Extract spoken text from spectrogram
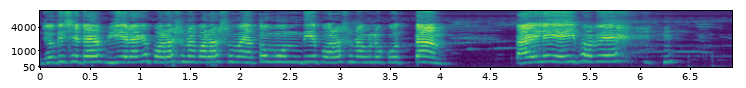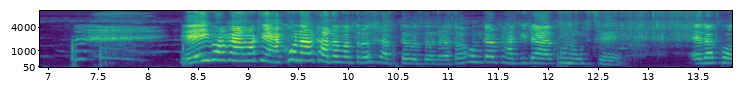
যদি সেটা বিয়ের আগে পড়াশোনা করার সময় এত মন দিয়ে পড়াশোনাগুলো করতাম, তাইলে এইভাবে এইভাবে আমাকে এখন আর খাতাপত্র সারতে হতো না। তখনকার ফাঁকিটা এখন উঠছে। এ দেখো,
